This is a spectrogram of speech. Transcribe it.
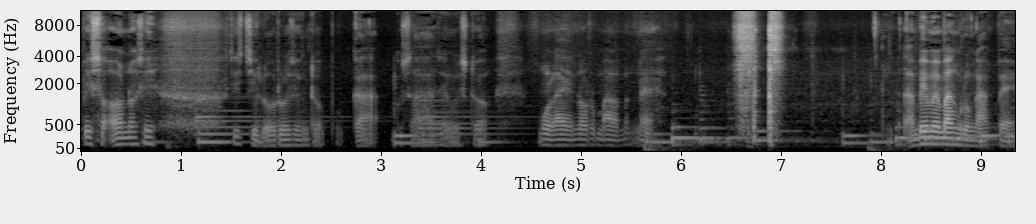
tapi seono sih cici loro sing do buka usaha wis do mulai normal meneh tapi memang burung kabeh.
